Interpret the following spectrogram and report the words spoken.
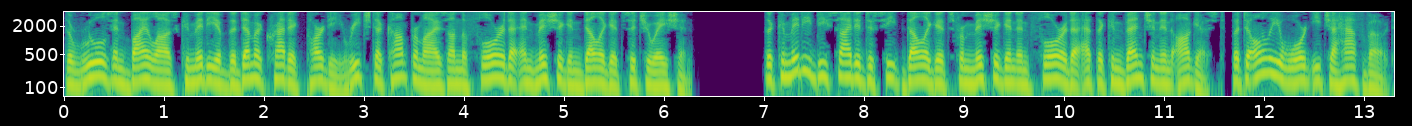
the Rules and Bylaws Committee of the Democratic Party reached a compromise on the Florida and Michigan delegate situation. The committee decided to seat delegates from Michigan and Florida at the convention in August, but to only award each a half vote.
